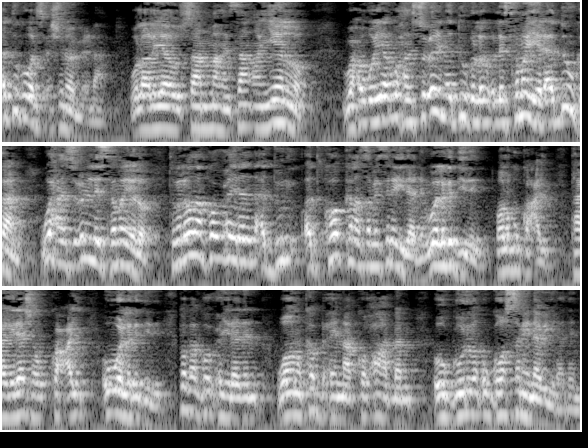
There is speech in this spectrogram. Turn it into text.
adduunka waa lisceshanayo micnaa. Walaalayaal saan maahan saan aan yeelno. Waxa weeyaan waxaan soconin adduunka layskama yeelo. Adduunkan waxaan soconin layskama yeelo. Toban labadan koob waxay yihahdeen adduun koob kalaan samaysana yihahdeen waa laga diiday waa lagu kacay. Taageeryaasha ku kacay oo waa laga diiday tobankan koob waxay yihahdeen waanu ka bixaynaa kooxaha dhan oo gooni baan u goosanaynaa bay yihahdeen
